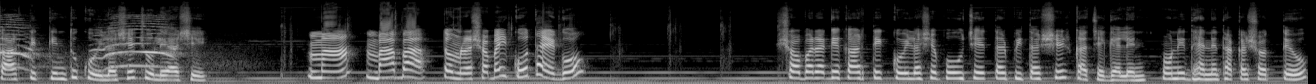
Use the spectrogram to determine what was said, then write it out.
কার্তিক কিন্তু কৈলাসে চলে আসে। মা, বাবা, তোমরা সবাই কোথায় গো? সবার আগে কার্তিক কৈলাসে পৌঁছে তার পিতাশ্রীর কাছে গেলেন। উনি ধ্যানে থাকা সত্ত্বেও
